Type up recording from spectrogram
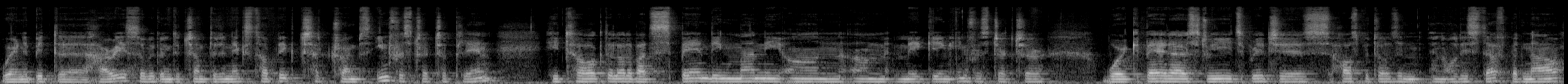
We're in a bit uh, hurry, so we're going to jump to the next topic Trump's infrastructure plan. He talked a lot about spending money on um, making infrastructure work better, streets, bridges, hospitals, and, and all this stuff. But now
